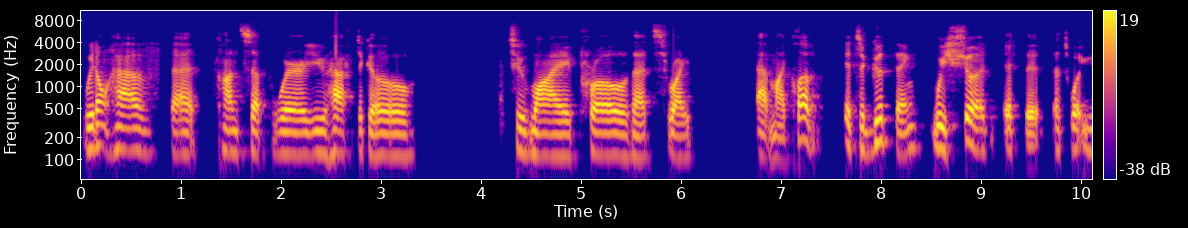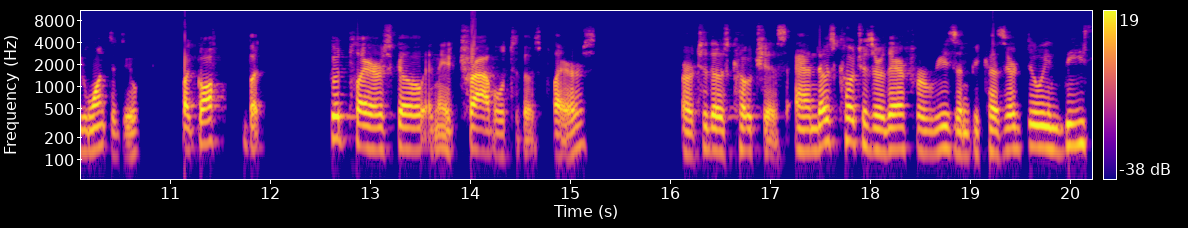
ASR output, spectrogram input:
we don't have that concept where you have to go to my pro that's right at my club. It's a good thing. We should if that's what you want to do. But golf, but good players go and they travel to those players or to those coaches. And those coaches are there for a reason because they're doing these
